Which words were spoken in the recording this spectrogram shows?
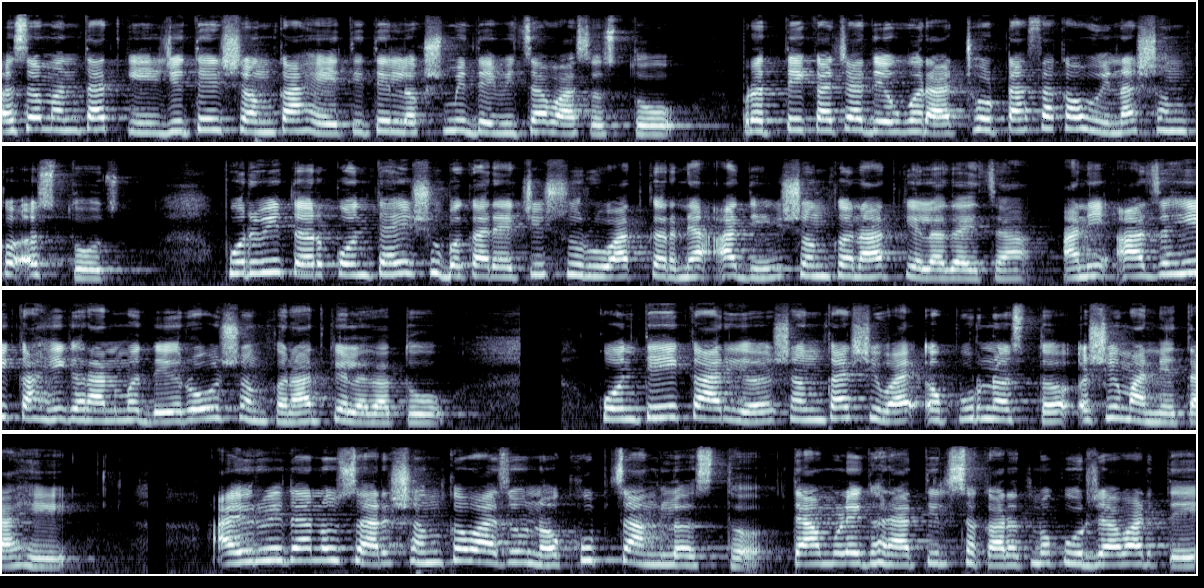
असं म्हणतात की जिथे शंख आहे तिथे लक्ष्मी देवीचा वास असतो. प्रत्येकाच्या देवघरात छोटासा का होईना शंख असतोच. पूर्वी तर कोणत्याही शुभकार्याची सुरुवात करण्याआधी शंखनाद केला जायचा आणि आजही काही घरांमध्ये रोज शंखनाद केला जातो. कोणतेही कार्य शंखाशिवाय अपूर्ण असतं अशी मान्यता आहे. आयुर्वेदानुसार शंख वाजवणं खूप चांगलं असतं. त्यामुळे घरातील सकारात्मक ऊर्जा वाढते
